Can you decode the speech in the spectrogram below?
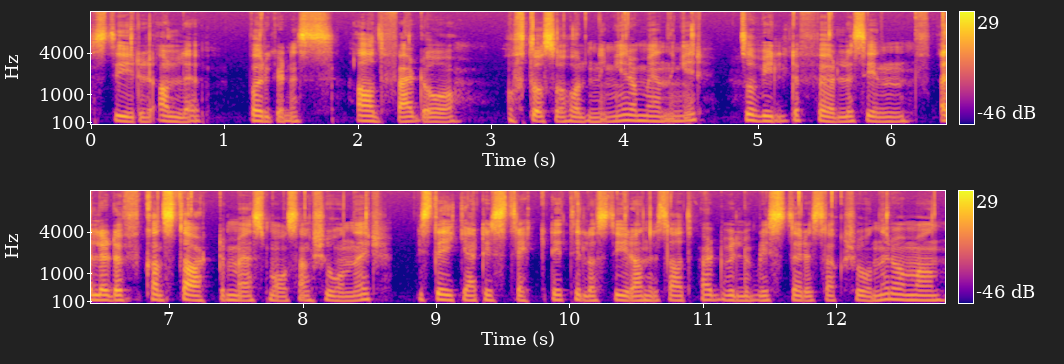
styrer alle borgernes atferd og ofte også holdninger og meninger, så vil det føles inn Eller det kan starte med små sanksjoner. Hvis det ikke er tilstrekkelig til å styre andres atferd, vil det bli større sanksjoner, og man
